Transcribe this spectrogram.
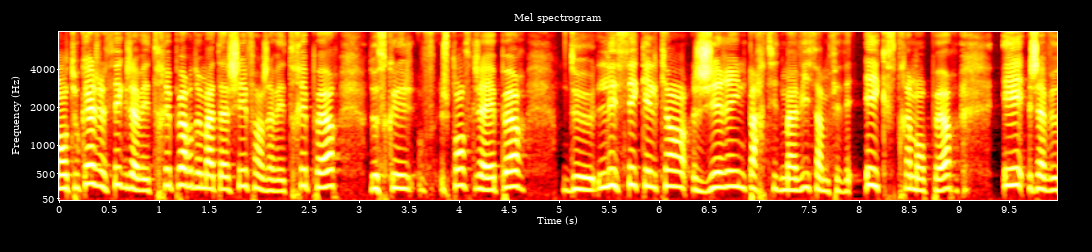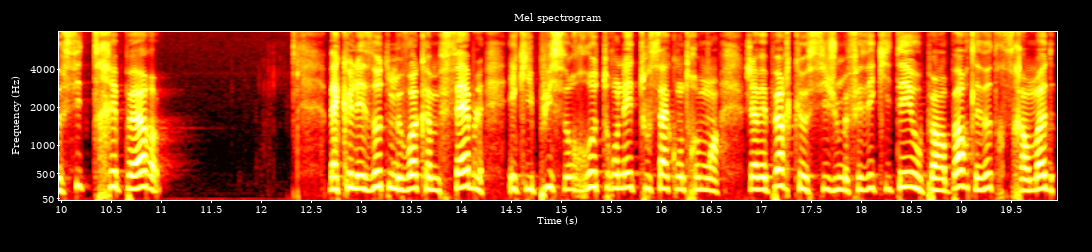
Mais en tout cas, je sais que j'avais très peur de m'attacher, enfin, j'avais très peur de ce que. Je pense que j'avais peur de laisser quelqu'un gérer une partie de ma vie, ça me faisait extrêmement peur. Et j'avais aussi très peur bah, que les autres me voient comme faible et qu'ils puissent retourner tout ça contre moi. J'avais peur que si je me faisais quitter ou peu importe, les autres seraient en mode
